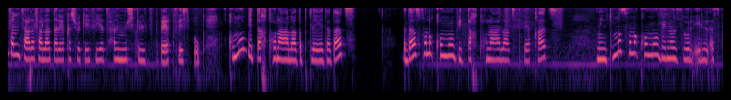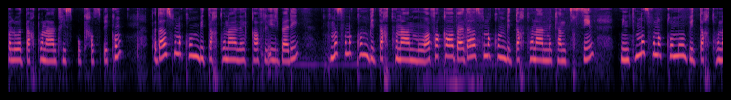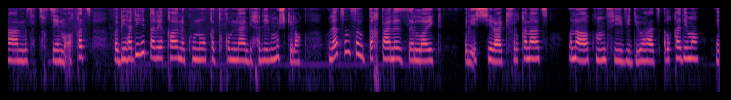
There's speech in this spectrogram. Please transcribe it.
سوف نتعرف على طريقة وكيفية حل مشكلة تطبيق فيسبوك. قوموا بالضغط هنا على ضبط الإعدادات. بعدها سوف نقوم بالضغط هنا على تطبيقات. من ثم سوف نقوم بالنزول إلى الأسفل والضغط هنا على الفيسبوك خاص بكم. بعدها سوف نقوم بالضغط هنا على الإيقاف الإجباري. ثم سوف نقوم بالضغط هنا على الموافقة. بعدها سوف نقوم بالضغط هنا على مكان التخزين. من ثم سوف نقوم بالضغط هنا على مسح تخزين مؤقت وبهذه الطريقة نكون قد قمنا بحل المشكلة. ولا تنسوا الضغط على زر لايك والاشتراك في القناة. ونراكم في فيديوهات القادمة.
